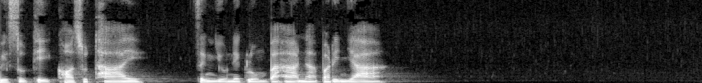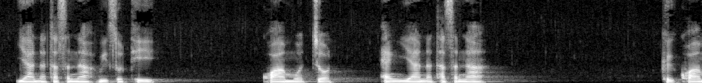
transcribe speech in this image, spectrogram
วิสุทธิข้อสุดท้าย ซึ่งอยู่ในกลุ่มปหานาปริญญา ญาณทัศนวิสุทธิ ความหมดจด แห่งญาณทัศนะ คือความ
